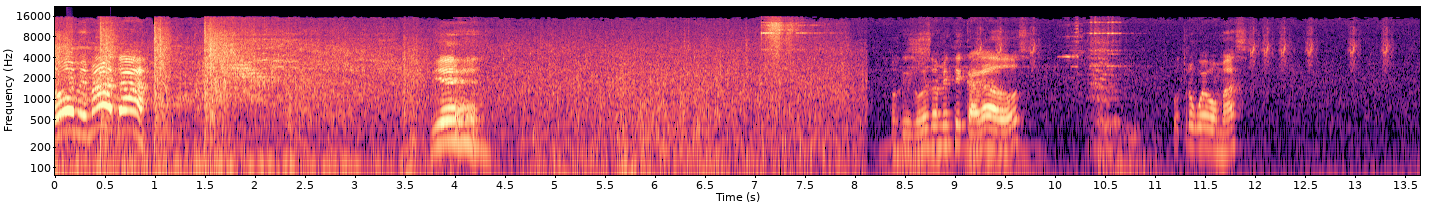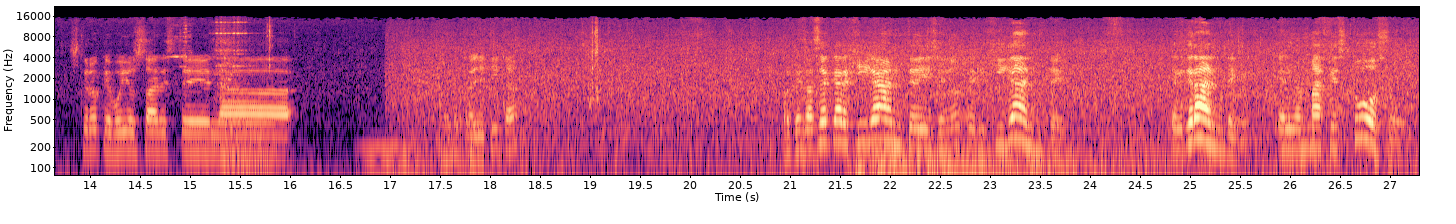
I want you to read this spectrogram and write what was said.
¡No me mata! Bien. Ok, completamente cagados. Otro huevo más. Creo que voy a usar este la... La metralletita. Porque se acerca el gigante, dice, ¿no? El gigante. El grande. El majestuoso.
